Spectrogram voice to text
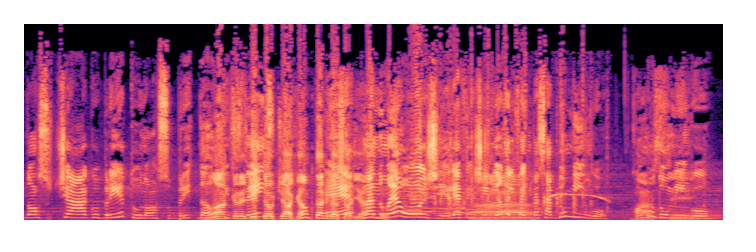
nosso Tiago Brito, o nosso Britão. Não acredito, fez... é o Tiagão que está aniversariando? É, mas não é hoje. Ele é virginiano, ah. ele fez aniversário domingo. Como ah, domingo sim.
